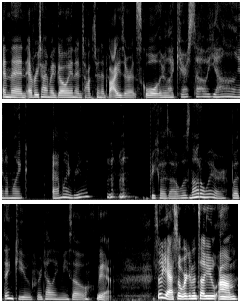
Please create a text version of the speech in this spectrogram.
And then every time I'd go in and talk to an advisor at school, they're like, You're so young. And I'm like, Am I really? because I was not aware, but thank you for telling me so. Yeah. So yeah, so we're gonna tell you um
